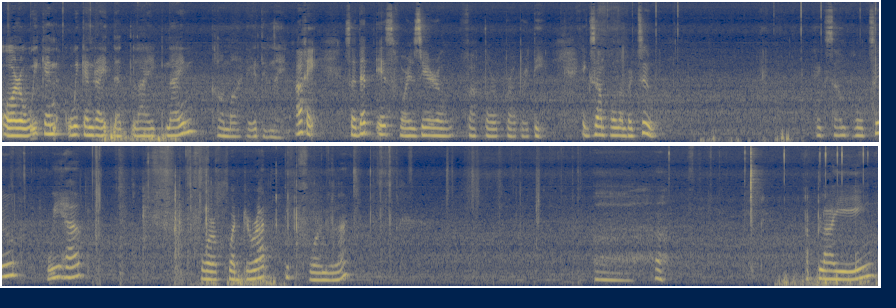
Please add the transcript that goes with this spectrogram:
Or we can we can write that like 9 comma negative 9 okay. So that is for zero factor property. Example number two. Example two we have for quadratic formula. Uh, huh. applying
